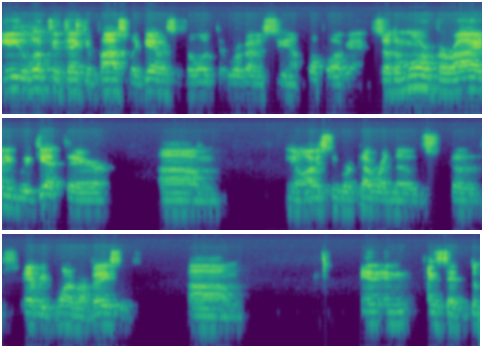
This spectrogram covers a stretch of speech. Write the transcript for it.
any look that they could possibly give us is a look that we're going to see in a football game. So the more variety we get there, um, you know, obviously we're covering those those every one of our bases. Um, and, and like I said, the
